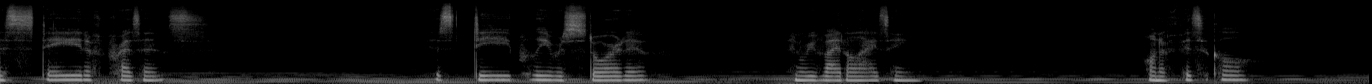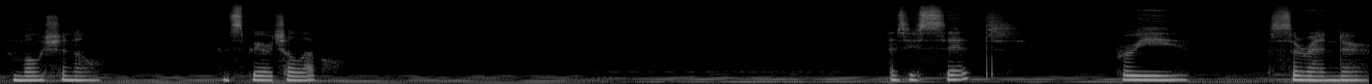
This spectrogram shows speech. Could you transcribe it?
This state of presence is deeply restorative and revitalizing on a physical, emotional, and spiritual level. as you sit, breathe, surrender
